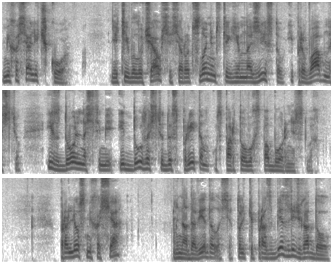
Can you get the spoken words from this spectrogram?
мехася лічко які вылучаўся сярод слонімскіх гімназістаў і прывабнасцю і здольнасцямі і дужасцю ды спрытам у спартовых спаборніцтвах. Пра лёс мехася яна даведалася толькі праз безліч гадоў.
